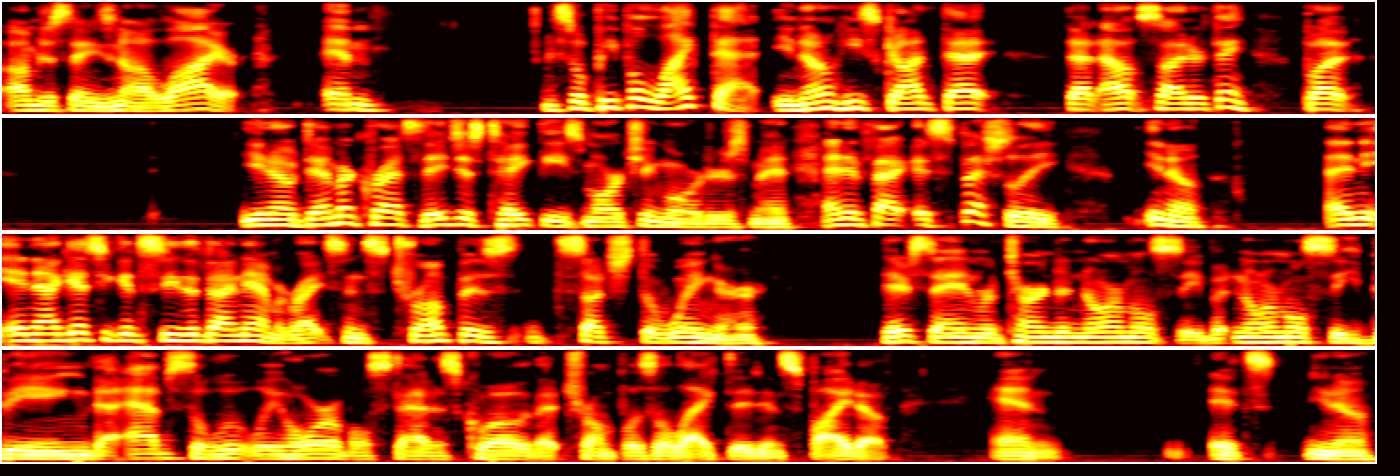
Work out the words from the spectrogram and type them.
I'm just saying he's not a liar. And, and so people like that, you know, he's got that that outsider thing. But you know, Democrats, they just take these marching orders, man. And in fact, especially, you know, and and I guess you can see the dynamic, right? Since Trump is such the winger, they're saying return to normalcy, but normalcy being the absolutely horrible status quo that Trump was elected in spite of. And it's you know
